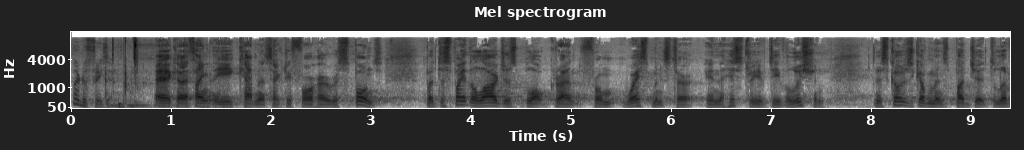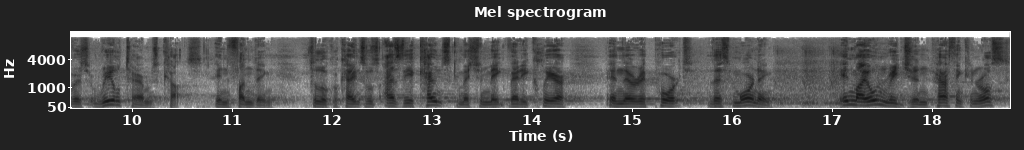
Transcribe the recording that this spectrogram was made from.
Word of Fraser. Uh, can I thank the Cabinet Secretary for her response? But despite the largest block grant from Westminster in the history of devolution, the Scottish Government's budget delivers real terms cuts in funding to local councils, as the Accounts Commission make very clear in their report this morning. In my own region, Perth and Kinross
